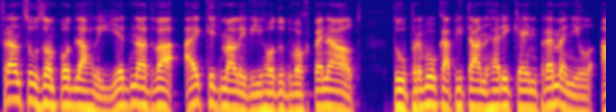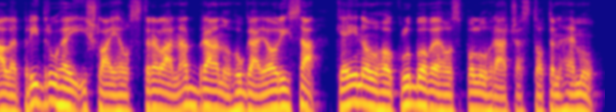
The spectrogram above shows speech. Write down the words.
Francúzom podľahli 1-2, aj keď mali výhodu dvoch penált. Tú prvú kapitán Harry Kane premenil, ale pri druhej išla jeho strela nad bránu Huga Lorisa, Kaneovho klubového spoluhráča z Tottenhamu.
